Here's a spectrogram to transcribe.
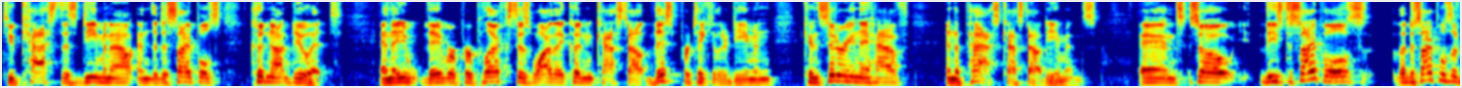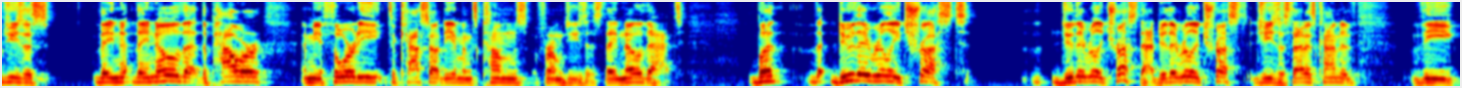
to cast this demon out, and the disciples could not do it and they they were perplexed as why they couldn't cast out this particular demon considering they have in the past cast out demons. And so these disciples the disciples of jesus they they know that the power and the authority to cast out demons comes from jesus. They know that. But th- do they really trust do they really trust that? Do they really trust jesus? That is kind of the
